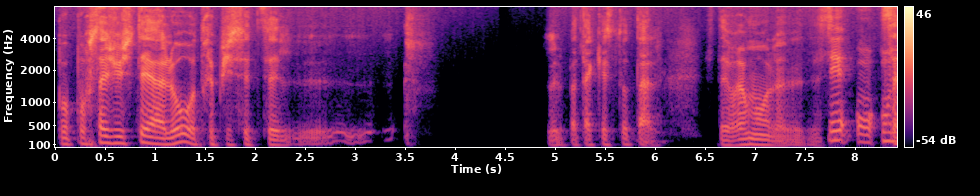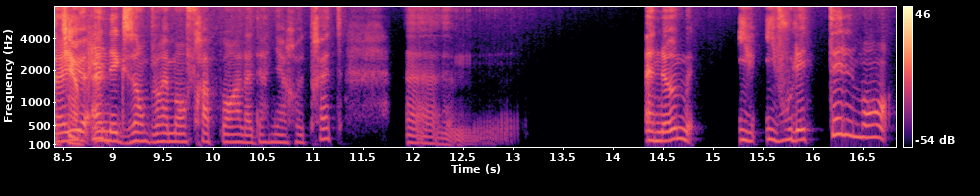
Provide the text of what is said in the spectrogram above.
pour, pour s'ajuster à l'autre, et puis c'était le, le pataquès total. C'était vraiment le. On, a eu plus. un exemple vraiment frappant à la dernière retraite. Euh, un homme, il, il voulait tellement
